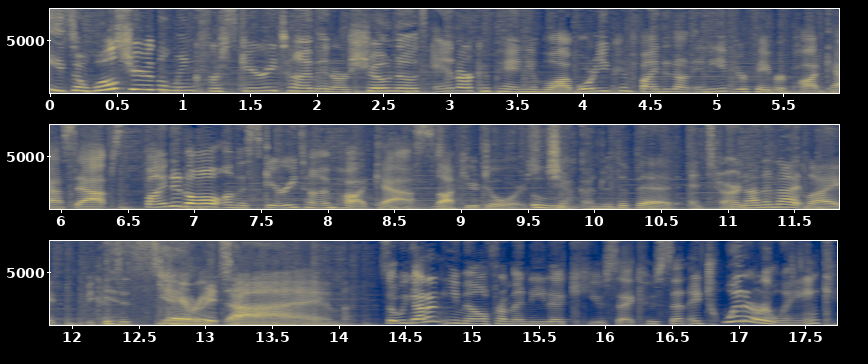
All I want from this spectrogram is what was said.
yay! So we'll share the link for Scary Time in our show notes and our companion blog, or you can find it on any of your favorite podcast apps. Find it all on the Scary Time podcast. Lock your doors, check under the bed, and turn on a nightlight because it's, scary time. So we got an email from Anita Cusick who sent a Twitter link.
